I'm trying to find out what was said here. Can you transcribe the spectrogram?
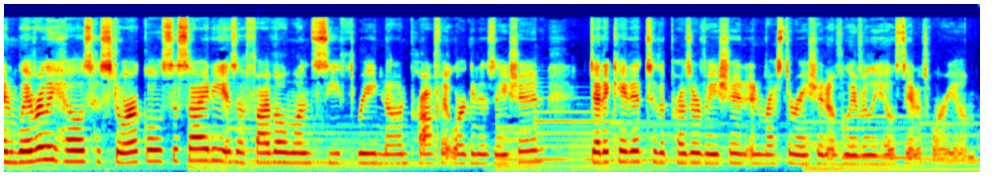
And Waverly Hills Historical Society is a 501c3 nonprofit organization dedicated to the preservation and restoration of Waverly Hills Sanatorium.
